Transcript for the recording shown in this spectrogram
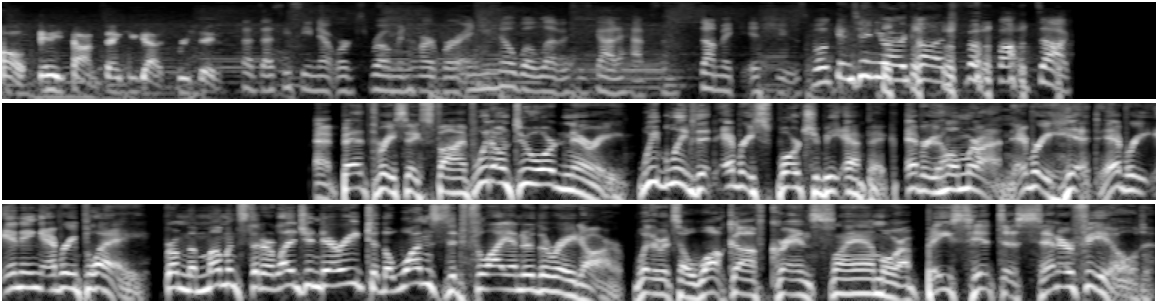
Oh, anytime. Thank you guys. Appreciate it. That's SEC Network's Roman Harper, and you know Will Levis has got to have some stomach issues. We'll continue our college football talk. At Bet365, we don't do ordinary. We believe that every sport should be epic. Every home run, every hit, every inning, every play. From the moments that are legendary to the ones that fly under the radar. Whether it's a walk-off grand slam or a base hit to center field.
